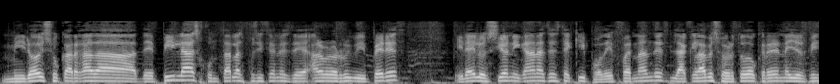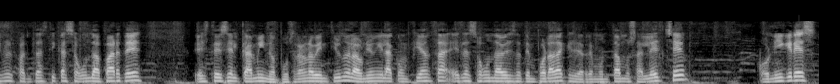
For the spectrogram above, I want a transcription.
miró y su cargada de pilas. Juntar las posiciones de Álvaro Rubio y Pérez. Y la ilusión y ganas de este equipo. Dave Fernández, la clave sobre todo creer en ellos mismos. Fantástica segunda parte. Este es el camino. Puzolano 21, la unión y la confianza. Es la segunda vez esta temporada que le remontamos al Leche. Onigres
